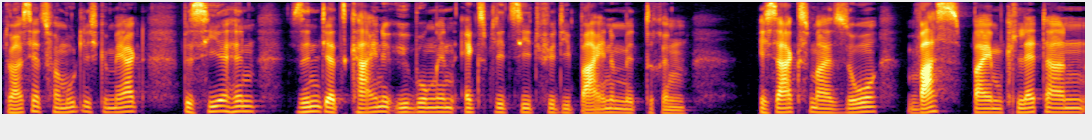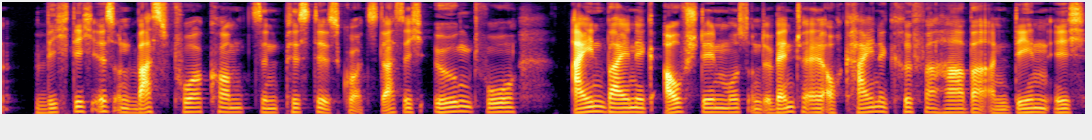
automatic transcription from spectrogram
Du hast jetzt vermutlich gemerkt, bis hierhin sind jetzt keine Übungen explizit für die Beine mit drin. Ich sag's mal so, was beim Klettern wichtig ist und was vorkommt, sind Pistol Squats, dass ich irgendwo einbeinig aufstehen muss und eventuell auch keine Griffe habe, an denen ich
